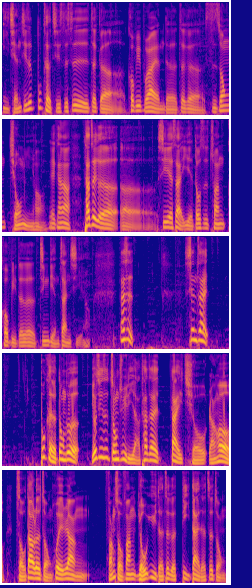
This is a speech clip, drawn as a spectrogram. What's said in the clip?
以前其实 Booker 其实是这个 Kobe Bryant 的这个死忠球迷哈，可以看到他这个呃系列赛也都是穿 Kobe 这个经典战鞋哈，但是现在。不可的动作，尤其是中距离啊，他在带球，然后走到那种会让防守方犹豫的这个地带的这种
